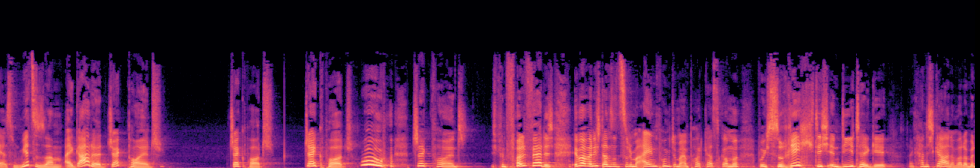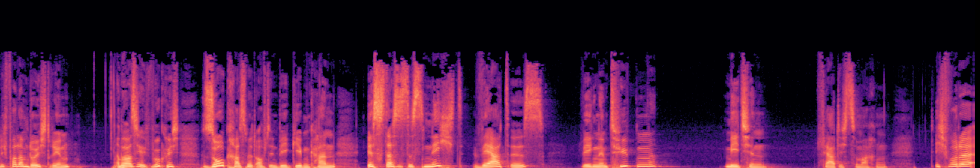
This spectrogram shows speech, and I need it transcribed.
er ist mit mir zusammen. I got it. Jackpoint. Jackpot. Jackpot. Woo. Jackpoint. Ich bin voll fertig. Immer wenn ich dann so zu dem einen Punkt in meinem Podcast komme, wo ich so richtig in Detail gehe, dann kann ich gar nicht, weil da bin ich voll am Durchdrehen. Aber was ich euch wirklich so krass mit auf den Weg geben kann, ist, dass es das nicht wert ist, wegen einem Typen Mädchen fertig zu machen. Ich wurde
